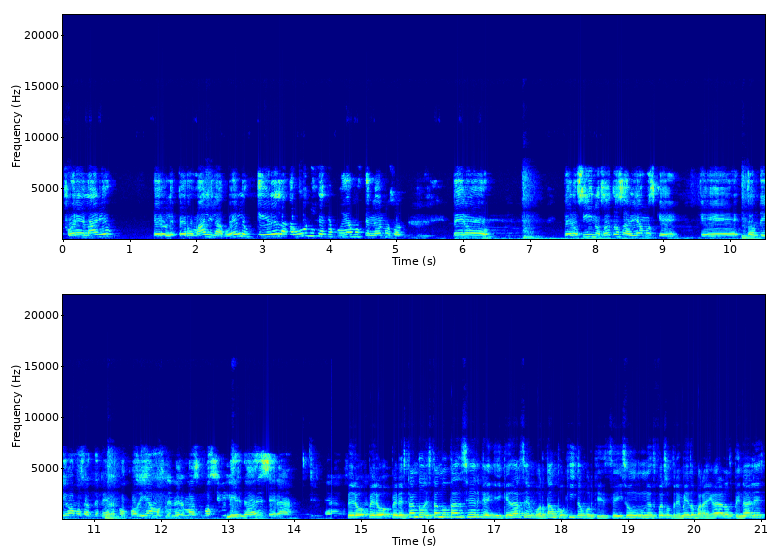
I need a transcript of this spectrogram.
fuera del área, pero le pego mal y la vuelo, que era la única que podíamos tener nosotros. Pero, pero sí, nosotros sabíamos que, que donde íbamos a tener o podíamos tener más posibilidades era... Pero, pero, pero estando, estando tan cerca y quedarse por tan poquito, porque se hizo un esfuerzo tremendo para llegar a los penales,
